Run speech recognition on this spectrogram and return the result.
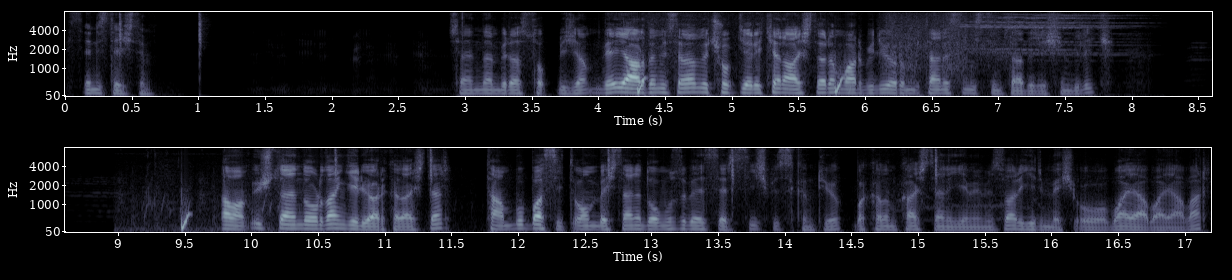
Seni seçtim. Senden biraz toplayacağım. Ve yardım istemem de çok gereken ağaçlarım var biliyorum. Bir tanesini isteyeyim sadece şimdilik. Tamam 3 tane de oradan geliyor arkadaşlar. Tam bu basit. 15 tane domuzu besleriz. Hiçbir sıkıntı yok. Bakalım kaç tane yemimiz var? 25. Oo baya baya var.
